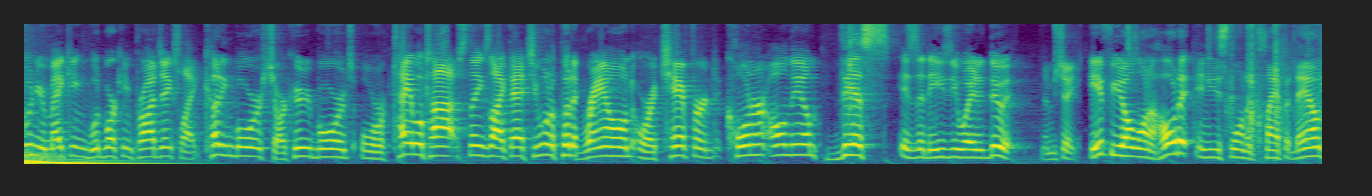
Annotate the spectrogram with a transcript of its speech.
times when you're making woodworking projects like cutting boards, charcuterie boards, or tabletops, things like that, you wanna put a round or a chamfered corner on them. This is an easy way to do it. Let me show you. If you don't wanna hold it and you just wanna clamp it down,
